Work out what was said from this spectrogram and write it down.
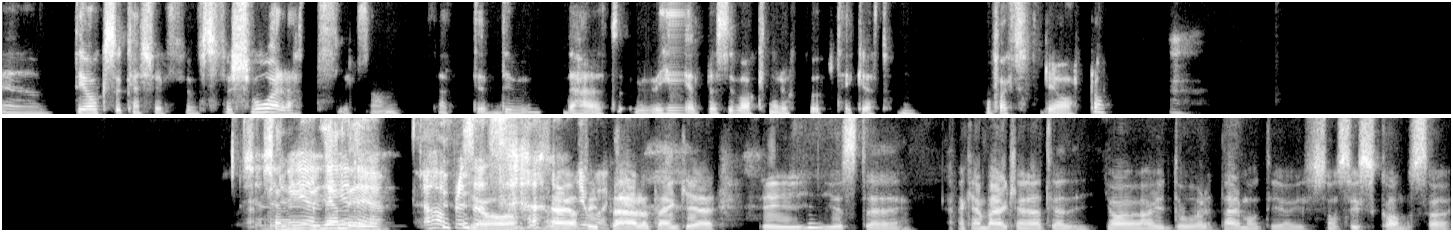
Och det har också kanske försvårat liksom, att det, det, det, här att vi helt plötsligt vaknar upp och upptäcker att hon, hon faktiskt blir 18. Känner, Känner du igen dig det? Ja, precis. Ja, jag sitter här och tänker, det är just det, jag kan verkligen att jag, jag har ju då, däremot jag är ju som syskon så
